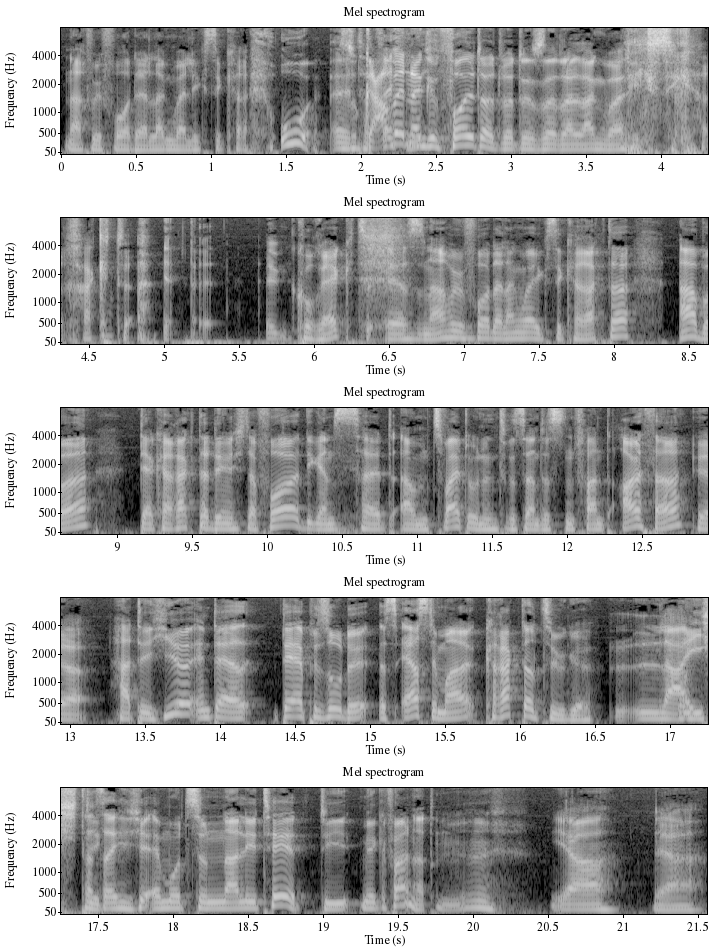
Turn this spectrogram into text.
nach wie vor der langweiligste Charakter. Oh, äh, Sogar wenn er gefoltert wird, ist er der langweiligste Charakter. Äh, Korrekt, er ist nach wie vor der langweiligste Charakter, aber der Charakter, den ich davor die ganze Zeit am zweituninteressantesten fand, Arthur, Ja. hatte hier in der, der Episode das erste Mal Charakterzüge. Leicht. tatsächliche Emotionalität, die mir gefallen hat. Ja, ja,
